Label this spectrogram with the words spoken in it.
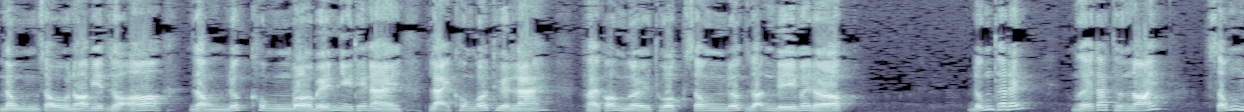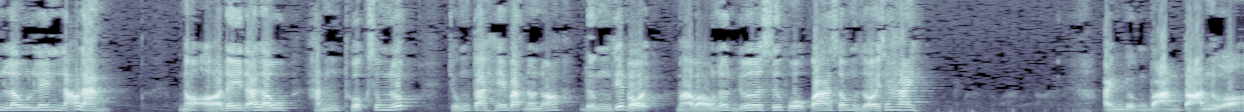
Nông sâu nó biết rõ, Dòng nước không bờ bến như thế này, Lại không có thuyền lái. Phải có người thuộc sông nước dẫn đi mới được. Đúng thế đấy, Người ta thường nói, Sống lâu lên lão làng. Nó ở đây đã lâu Hẳn thuộc sông nước. Chúng ta hãy bắt nó nó Đừng giết vội, Mà bảo nó đưa sư phụ qua sông rồi sẽ hay. Anh đừng bàn tán nữa.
